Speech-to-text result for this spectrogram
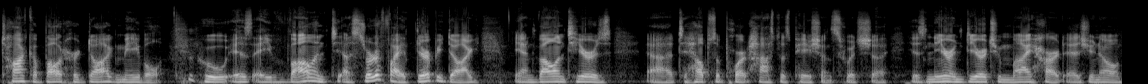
talk about her dog Mabel, who is a volunteer, a certified therapy dog, and volunteers uh, to help support hospice patients, which uh, is near and dear to my heart, as you know.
